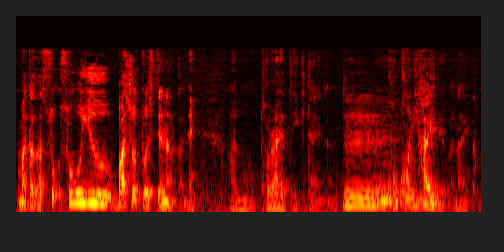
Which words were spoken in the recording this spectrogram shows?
まあだからそそういう場所としてなんかねあの捉えていきたいなうん。ここに入れば何かも。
